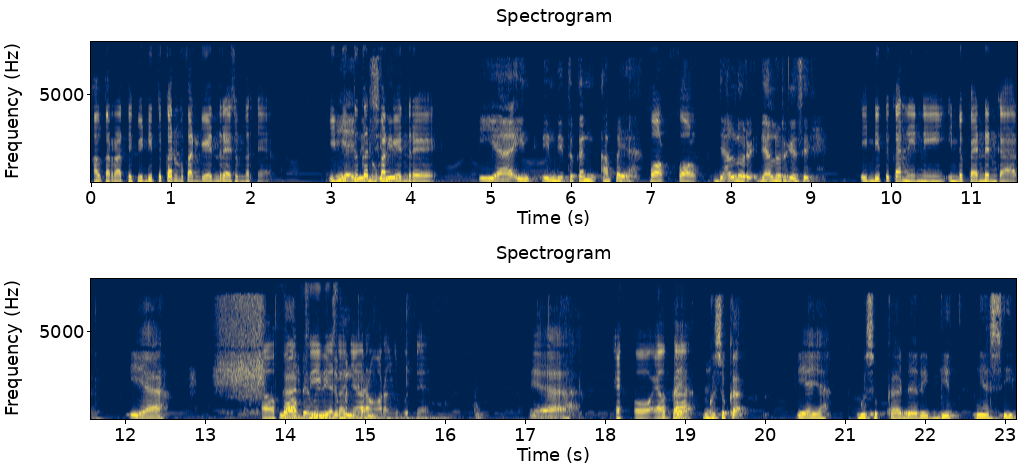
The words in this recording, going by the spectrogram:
alternatif indie itu kan bukan genre sebenarnya indie Iya, itu ini kan di bukan sini- genre Iya, in- indie tuh kan apa ya? folk folk Jalur, jalur gak sih? indie itu kan ini independen kan Iya, Uh, folk ada sih biasanya kan? orang-orang nyebutnya ya. F O L K ya? Gue suka. Iya ya. Gue suka dari beatnya sih.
